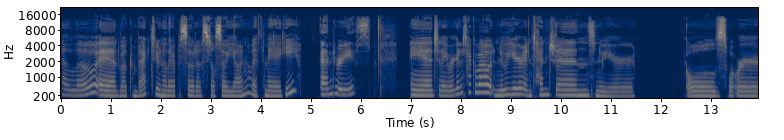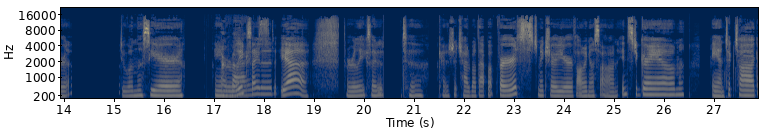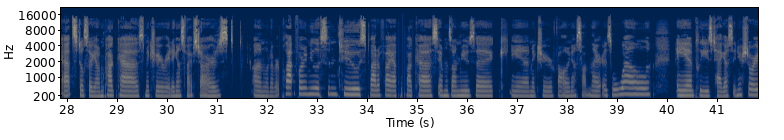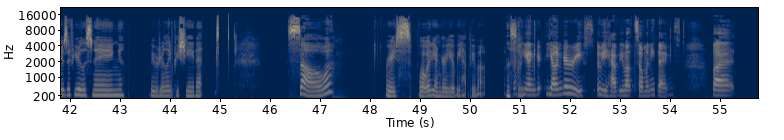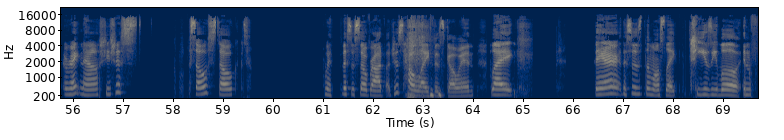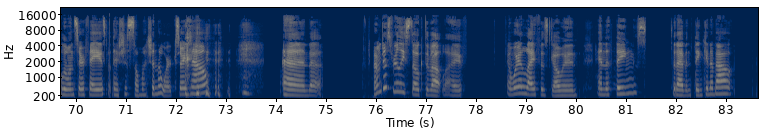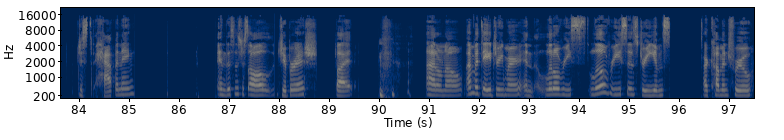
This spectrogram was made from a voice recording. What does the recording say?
Hello, and welcome back to another episode of Still So Young with Maggie. And Reece. And today we're going to talk about New Year intentions, New Year goals, what we're doing this year. And Our we're really vibes. excited. Yeah. We're really excited to kind of chit chat about that. But first, make sure you're following us on Instagram and TikTok at Still So Young Podcast. Make sure you're rating us five stars on whatever platform you listen to Spotify, Apple Podcasts, Amazon Music, and make sure you're following us on there as well. And please tag us in your stories if you're listening. We would really appreciate it. So, Reece, what would younger you be happy about? Younger, younger Reece would be happy about so many things. But right now, she's just so stoked with this is so broad, but just how life is going. Like, there, this is the most like cheesy little influencer phase, but there's just so much in the works right now. and uh, I'm just really stoked about life and where life is going and the things that I've been thinking about just happening. And this is just all gibberish, but I don't know. I'm a daydreamer and little Reece little Reece's dreams are coming true.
